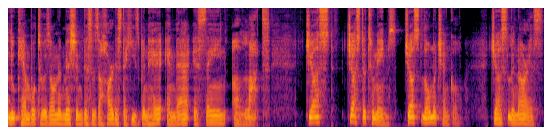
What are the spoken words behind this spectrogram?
Luke Campbell, to his own admission, this is the hardest that he's been hit, and that is saying a lot. Just, just the two names, just Lomachenko, just Linares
